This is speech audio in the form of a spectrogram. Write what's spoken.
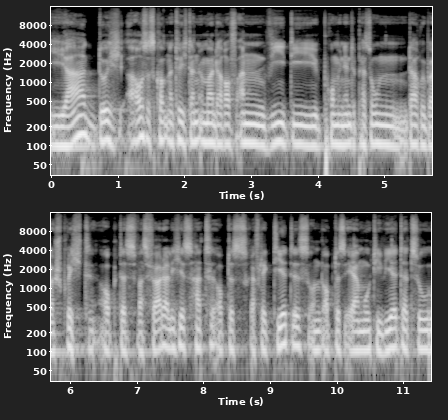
Ja, durchaus. Es kommt natürlich dann immer darauf an, wie die prominente Person darüber spricht, ob das was Förderliches hat, ob das reflektiert ist und ob das eher motiviert dazu,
